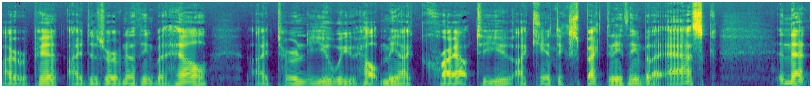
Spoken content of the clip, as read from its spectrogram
I repent. I deserve nothing but hell. I turn to you. Will you help me? I cry out to you. I can't expect anything, but I ask. And that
